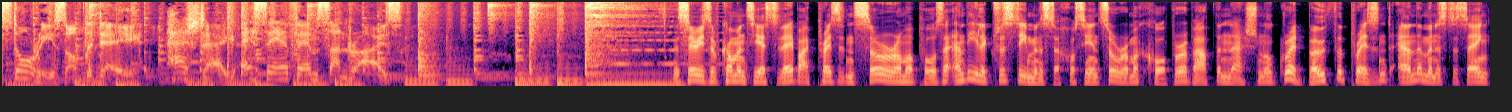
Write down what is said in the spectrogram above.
stories of the day. Hashtag SAFM Sunrise. A series of comments yesterday by President Cyril Ramaphosa and the Electricity Minister Kgosientsho Ramokgopa about the national grid. Both the President and the Minister saying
